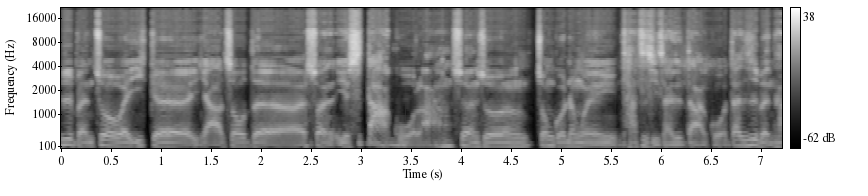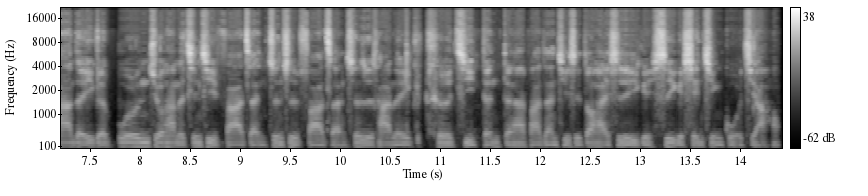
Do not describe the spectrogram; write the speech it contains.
日本作为一个亚洲的算也是大国啦，虽然说中国认为他自己才是大国，但日本它的一个不论就它的经济发展、政治发展，甚至它的一个科技等等，它发展其实都还是一个是一个先进国家哈。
